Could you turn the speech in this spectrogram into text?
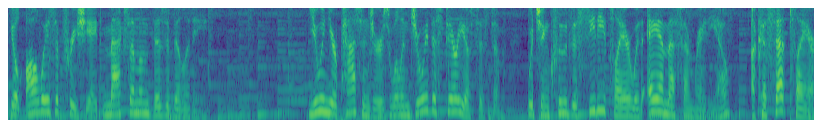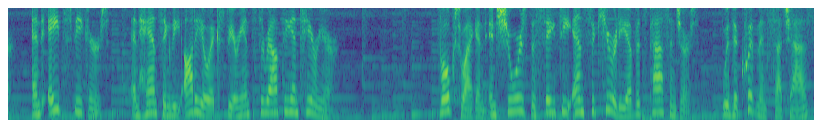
you'll always appreciate maximum visibility. You and your passengers will enjoy the stereo system, which includes a CD player with AM-FM radio, a cassette player, and eight speakers, enhancing the audio experience throughout the interior. Volkswagen ensures the safety and security of its passengers with equipment such as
